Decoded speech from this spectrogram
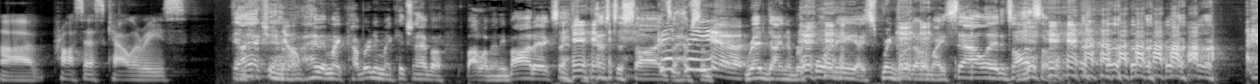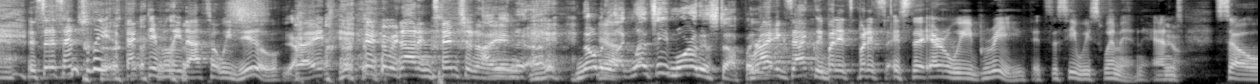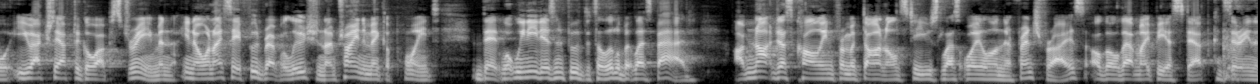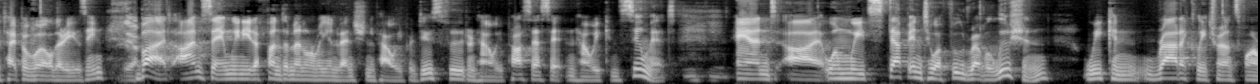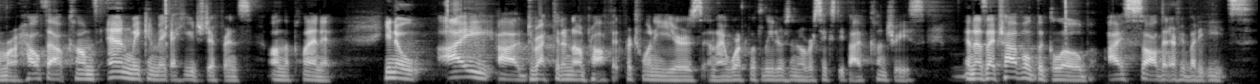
uh, processed calories. Yeah, I actually have, a, I have in my cupboard in my kitchen. I have a bottle of antibiotics. I have some pesticides. I have some you. red dye number forty. I sprinkle it on my salad. It's awesome. It's essentially, effectively, that's what we do, yeah. right? We're not intentionally. I mean, uh, nobody yeah. like, let's eat more of this stuff. But right, exactly. But it's, but it's, it's the air we breathe. It's the sea we swim in. And yeah. so you actually have to go upstream. And, you know, when I say food revolution, I'm trying to make a point that what we need isn't food that's a little bit less bad. I'm not just calling for McDonald's to use less oil in their french fries, although that might be a step considering the type of oil they're using. Yeah. But I'm saying we need a fundamental reinvention of how we produce food and how we process it and how we consume it. Mm-hmm. And uh, when we step into a food revolution, we can radically transform our health outcomes and we can make a huge difference on the planet. You know, I uh, directed a nonprofit for 20 years and I worked with leaders in over 65 countries. And as I traveled the globe, I saw that everybody eats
